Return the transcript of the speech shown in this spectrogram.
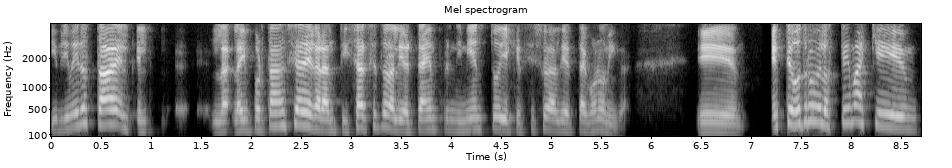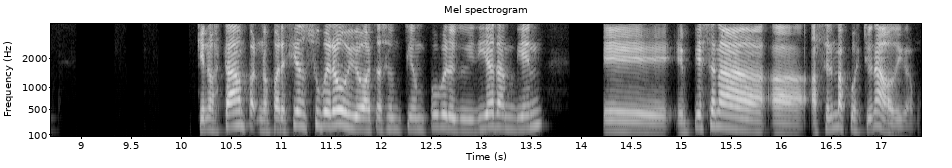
y primero está la, importancia de garantizar la libertad de emprendimiento y ejercicio de la libertad económica. Este es otro de los temas que, que nos, estaban, nos parecían súper obvios hasta hace un tiempo, pero que hoy día también empiezan a, a, ser más cuestionados, digamos.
